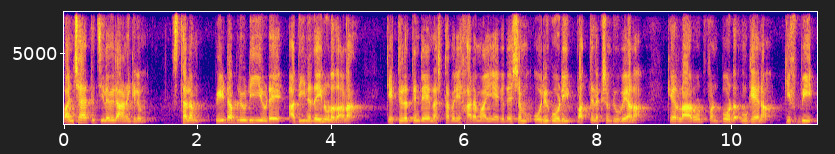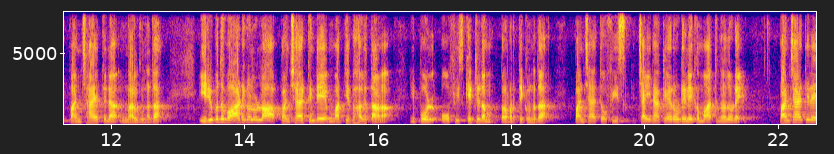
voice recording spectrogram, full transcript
പഞ്ചായത്ത് ചിലവിലാണെങ്കിലും സ്ഥലം പി ഡബ്ല്യു ഡിയുടെ അധീനതയിലുള്ളതാണ്. കെട്ടിടത്തിന്റെ നഷ്ടപരിഹാരമായി ഏകദേശം ഒരു കോടി പത്ത് ലക്ഷം രൂപയാണ് കേരള റോഡ് ഫണ്ട് ബോർഡ് മുഖേന കിഫ്ബി പഞ്ചായത്തിന് നൽകുന്നത്. ഇരുപത് വാർഡുകളുള്ള പഞ്ചായത്തിന്റെ മധ്യഭാഗത്താണ് ഇപ്പോൾ ഓഫീസ് കെട്ടിടം പ്രവർത്തിക്കുന്നത്. പഞ്ചായത്ത് ഓഫീസ് ചൈന ക്ലേ റോഡിലേക്ക് മാറ്റുന്നതോടെ പഞ്ചായത്തിലെ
